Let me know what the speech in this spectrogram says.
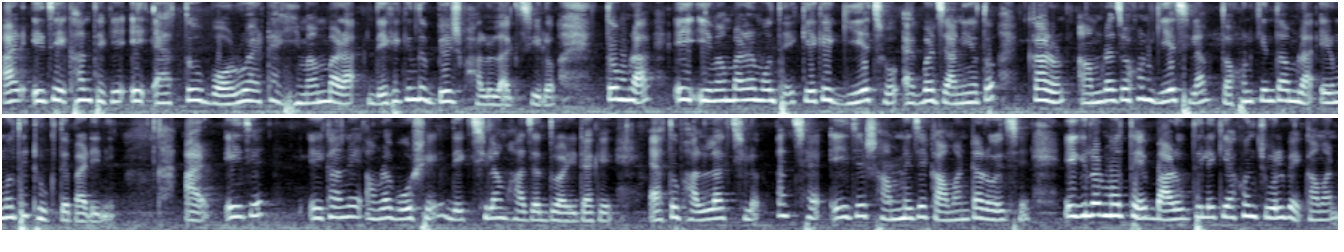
আর এই যে এখান থেকে এই এত বড় একটা হিমামবাড়া দেখে কিন্তু বেশ ভালো লাগছিল। তোমরা এই ইমামবাড়ার মধ্যে কে কে গিয়েছো একবার জানিও তো কারণ আমরা যখন গিয়েছিলাম, তখন কিন্তু আমরা এর মধ্যে ঢুকতে পারিনি। আর এই যে এখানে আমরা বসে দেখছিলাম হাজারদুয়ারিটাকে, এত ভালো লাগছিল। আচ্ছা এই যে সামনে যে কামানটা রয়েছে, এগুলোর মধ্যে বারুদ দিলে কি এখন চলবে কামান?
